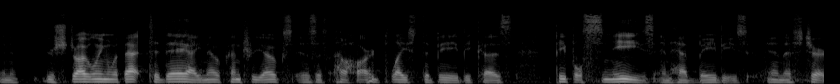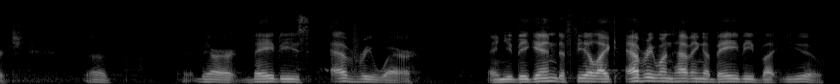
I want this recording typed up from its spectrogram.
And if you're struggling with that today, I know Country Oaks is a hard place to be because people sneeze and have babies in this church. Uh, there are babies everywhere. And you begin to feel like everyone's having a baby but you.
